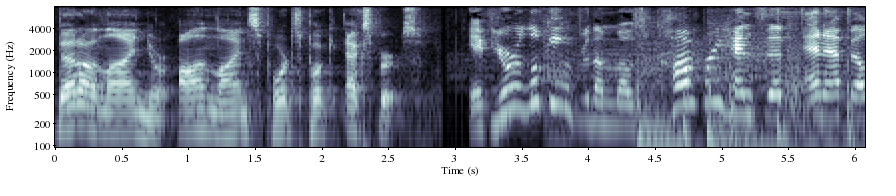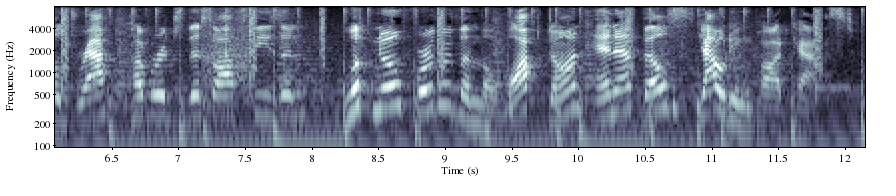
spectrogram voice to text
BetOnline, your online sportsbook experts. If you're looking for the most comprehensive NFL draft coverage this offseason, look no further than the Locked On NFL Scouting Podcast.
